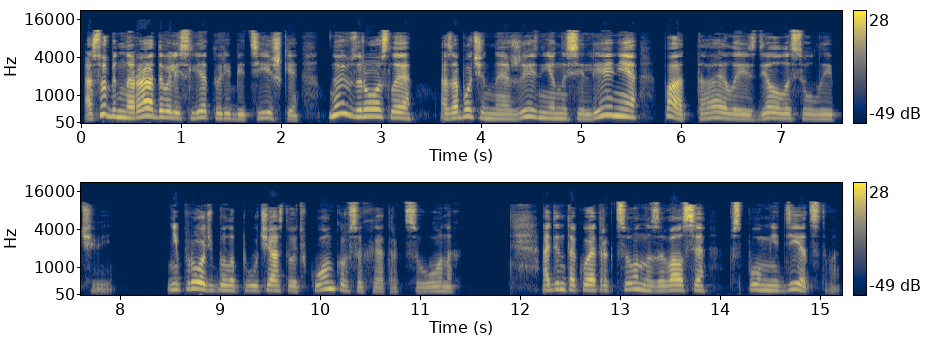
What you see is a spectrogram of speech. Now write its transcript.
Особенно радовались лету ребятишки, но и взрослые, озабоченное жизнью население, пооттаяло и сделалось улыбчивей. Не прочь было поучаствовать в конкурсах и аттракционах. Один такой аттракцион назывался «Вспомни детство».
